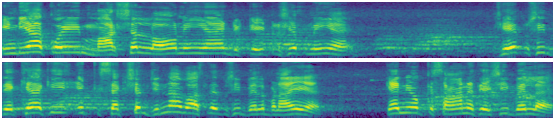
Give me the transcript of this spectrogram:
ਇੰਡੀਆ ਕੋਈ ਮਾਰਸ਼ਲ ਲਾਅ ਨਹੀਂ ਹੈ ਡਿਕਟੇਟਰਸ਼ਿਪ ਨਹੀਂ ਹੈ। ਜੇ ਤੁਸੀਂ ਦੇਖਿਆ ਕਿ ਇੱਕ ਸੈਕਸ਼ਨ ਜਿੰਨਾ ਵਾਸਤੇ ਤੁਸੀਂ ਬਿੱਲ ਬਣਾਏ ਹੈ, ਕਹਿੰਦੇ ਹੋ ਕਿਸਾਨ ਹਿਤੈਸ਼ੀ ਬਿੱਲ ਹੈ,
